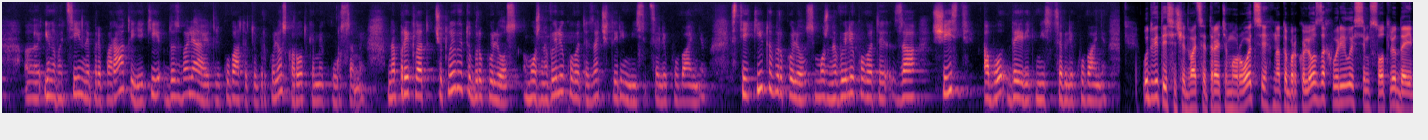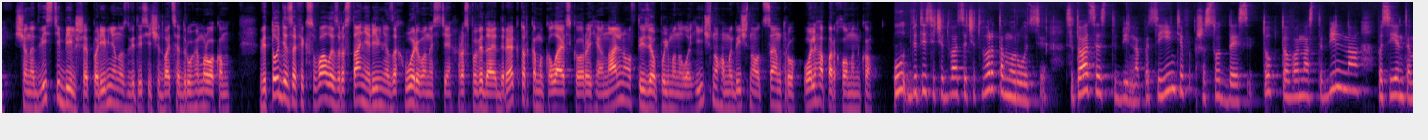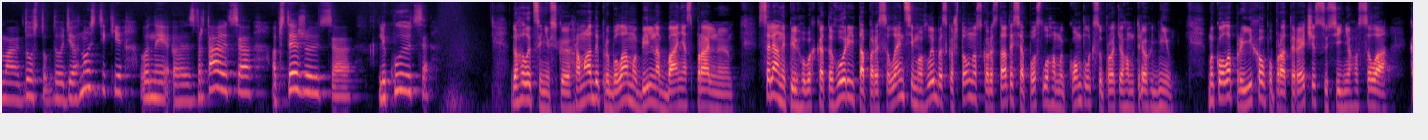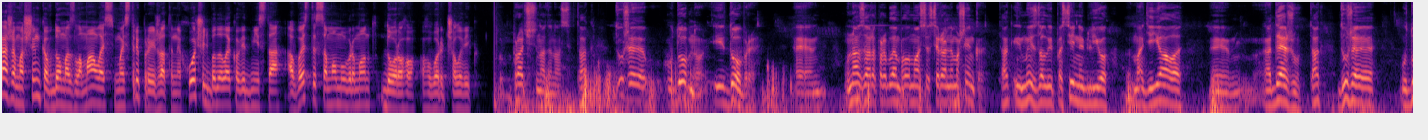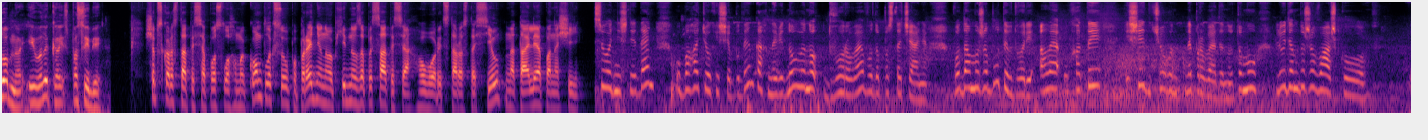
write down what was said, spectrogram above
інноваційні препарати, які дозволяють лікувати туберкульоз короткими курсами. Наприклад, чутливий туберкульоз можна вилікувати за 4 місяці лікування. Стійкий туберкульоз можна вилікувати за 6 або 9 місяців лікування. У 2023 році на туберкульоз захворіли 700 людей, що на 200 більше порівняно з 2022 роком. Відтоді зафіксували зростання рівня захворюваності, розповідає директорка Миколаївського регіонального фтизіопульмонологічного медичного центру Ольга Пархоменко. У 2024 році ситуація стабільна. Пацієнтів 610. Тобто вона стабільна, пацієнти мають доступ до діагностики, вони е, звертаються, обстежуються, лікуються. До Галицинівської громади прибула мобільна баня з пральною. Селяни пільгових категорій та переселенці могли безкоштовно скористатися послугами комплексу протягом трьох днів. Микола приїхав попрати речі з сусіднього села. Каже, машинка вдома зламалась, майстри приїжджати не хочуть, бо далеко від міста, а вести самому в ремонт дорого, говорить чоловік. прачечна до нас, так? Дуже удобно і добре. Е, у нас зараз проблема поламалася стиральна машинка, так? І ми здали постільне білье, одіяло, е, одежу, так? Дуже удобно і велике спасибі Щоб скористатися послугами комплексу, попередньо необхідно записатися, говорить староста сіл Наталія Панашій. Сьогоднішній день у багатьох іще будинках не відновлено дворове водопостачання. Вода може бути в дворі, але у хати іще нічого не проведено. Тому людям дуже важко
